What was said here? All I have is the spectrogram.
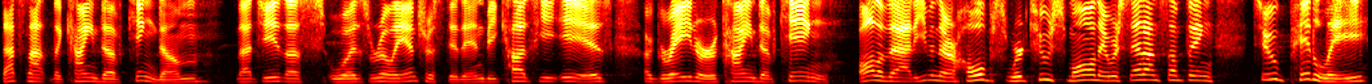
That's not the kind of kingdom that Jesus was really interested in because he is a greater kind of king. All of that, even their hopes were too small. They were set on something too piddly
